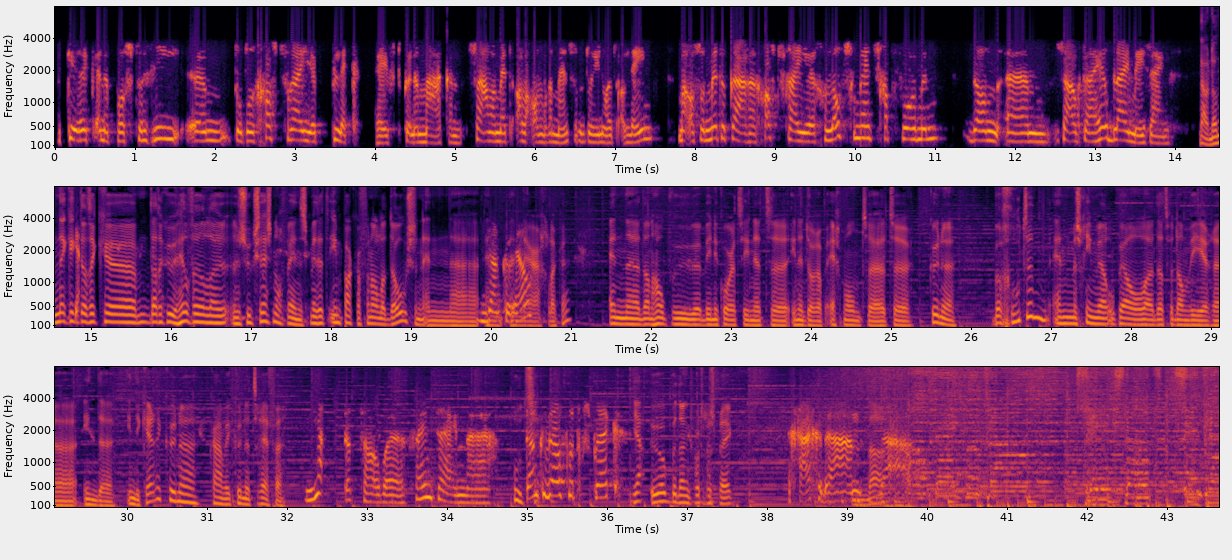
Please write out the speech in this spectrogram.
de kerk en de pastorie um, tot een gastvrije plek heeft kunnen maken. Samen met alle andere mensen. Dat doe je nooit alleen. Maar als we met elkaar een gastvrije geloofsgemeenschap vormen, dan um, zou ik daar heel blij mee zijn. Nou, dan denk ik ja. dat, ik, uh, dat ik u heel veel uh, succes nog wens met het inpakken van alle dozen en, uh, Dank en, u wel. en dergelijke. En uh, dan hopen we u binnenkort in het, uh, in het dorp Egmond uh, te kunnen begroeten. En misschien wel ook wel dat we dan weer in, de, in de kerk kunnen, elkaar weer kunnen treffen. Ja, dat zou fijn zijn. Goed. Dank u wel voor het gesprek. Ja, u ook bedankt voor het gesprek. Graag gedaan. Dag. Dag. Centraal.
